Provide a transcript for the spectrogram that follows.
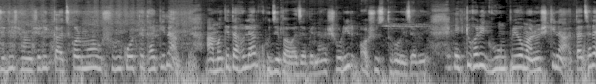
যদি সাংসারিক কাজকর্ম শুরু করতে থাকি না, আমাকে তাহলে আর খুঁজে পাওয়া যাবে না, শরীর অসুস্থ হয়ে যাবে। একটুখানি ঘুমপ্রিয় মানুষ কি না? তাছাড়া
